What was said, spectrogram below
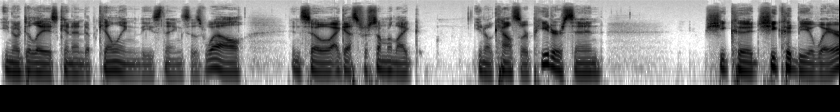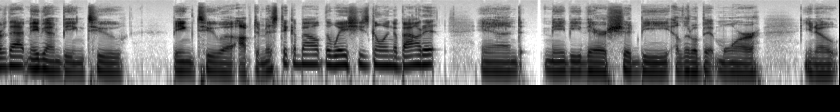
you know delays can end up killing these things as well. And so I guess for someone like you know Councilor Peterson, she could she could be aware of that. Maybe I'm being too being too uh, optimistic about the way she's going about it, and maybe there should be a little bit more you know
